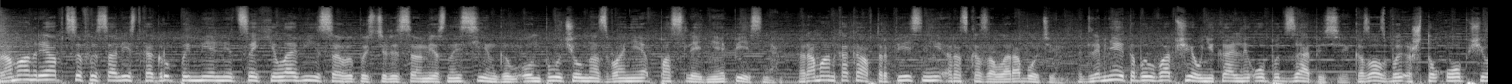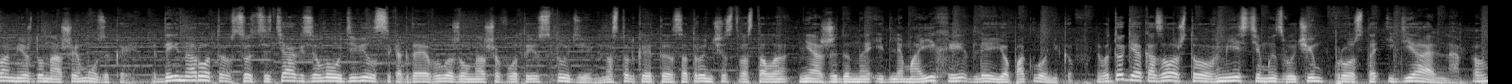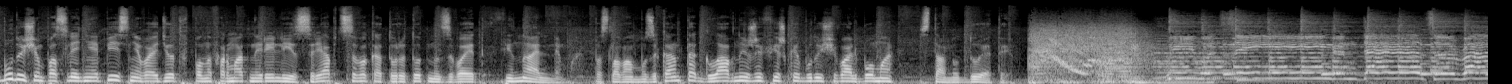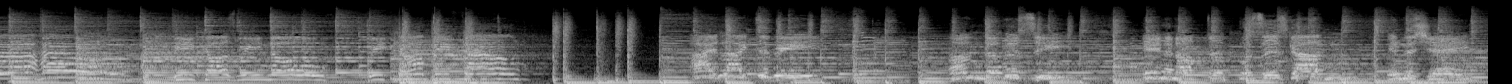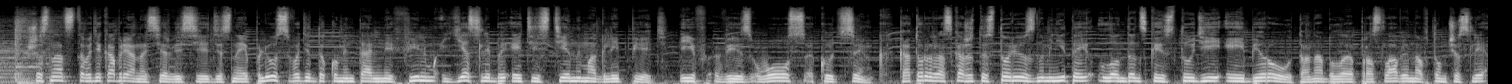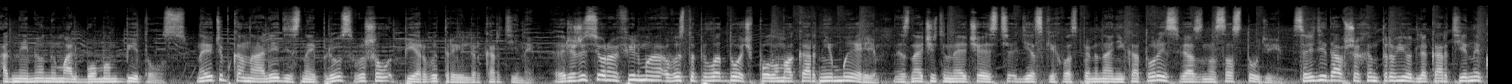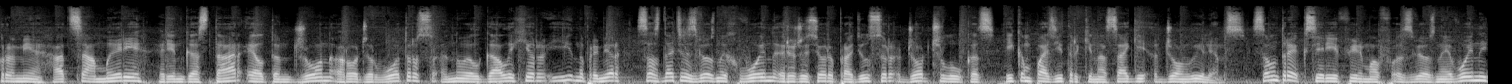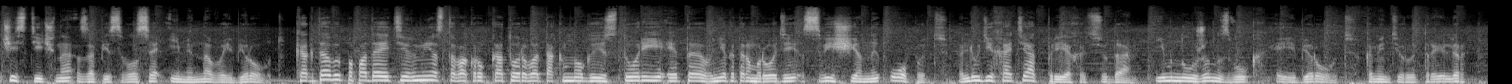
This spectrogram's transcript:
Роман Рябцев и солистка группы «Мельница» Хиловиса выпустили совместный сингл. Он получил название «Последняя песня». Роман, как автор песни, рассказал о работе. «Для меня это был вообще уникальный опыт записи. Казалось бы, что общего между нашей музыкой. Да и народ в соцсетях зело удивился, когда я выложил наши фото из студии. Настолько это сотрудничество стало неожиданно и для моих, и для ее поклонников. В итоге оказалось, что вместе мы звучим просто идеально. В будущем будущем последняя песня войдет в полноформатный релиз Рябцева, который тот называет финальным. По словам музыканта, главной же фишкой будущего альбома станут дуэты. in an octopus's garden in the shade. 16 декабря на сервисе Disney Plus выйдет документальный фильм «Если бы эти стены могли петь» «If These Walls Could Sing», который расскажет историю знаменитой лондонской студии Abbey Road. Она была прославлена в том числе одноименным альбомом Beatles. На YouTube-канале Disney Plus вышел первый трейлер картины. Режиссером фильма выступила дочь Пола Маккартни Мэри, значительная часть детских воспоминаний которой связана со студией. Среди давших интервью для картины, кроме отца Мэри, Ринго Стар, Элтон Джон, Роджер Уотерс, Ноэл Галлахер и, например, создатель «Звездных войн», режиссер и продюсер Джордж Лукас и композитор киносаги Джон Уильямс. Саундтрек серии фильмов «Звездные войны» частично записывался именно в Эйби Роуд. Когда вы попадаете в место, вокруг которого так много истории, это в некотором роде священный опыт. Люди хотят приехать сюда. Им нужен звук Abbey Road, комментирует трейлер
